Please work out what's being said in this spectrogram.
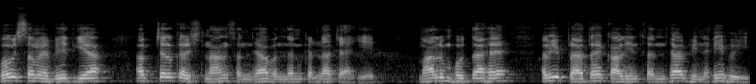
बहुत समय बीत गया। अब चलकर स्नान संध्या वंदन करना चाहिए। मालूम होता है, अभी प्रातःकालीन संध्या भी नहीं हुई।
